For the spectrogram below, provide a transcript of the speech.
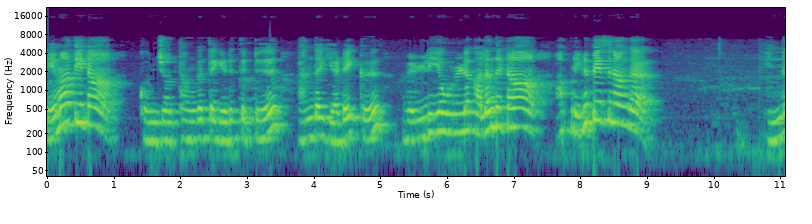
ஏமாத்திட்டான். கொஞ்சம் தங்கத்தை எடுத்துட்டு அந்த எடைக்கு வெள்ளிய உள்ள கலந்துட்டான் அப்படின்னு பேசினாங்க. இந்த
